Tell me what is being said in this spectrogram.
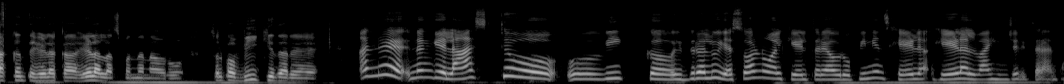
ಟಕ್ ಅಂತ ಹೇಳಕ, ಹೇಳಲ್ಲ ಸ್ಪಂದನ ಅವರು. ಸ್ವಲ್ಪ ವೀಕ್ ಇದಾರೆ. ಅಂದರೆ ನನಗೆ ಲಾಸ್ಟ್ ವೀಕ್ ಇದರಲ್ಲೂ ಎಸ್ ಆರ್ ನೋ ಅಲ್ಲಿ ಕೇಳ್ತಾರೆ, ಅವ್ರ ಒಪಿನಿಯನ್ಸ್ ಹೇಳ, ಹೇಳಲ್ವಾ, ಹಿಂಜರಿತಾರೆ ಅಂತ.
